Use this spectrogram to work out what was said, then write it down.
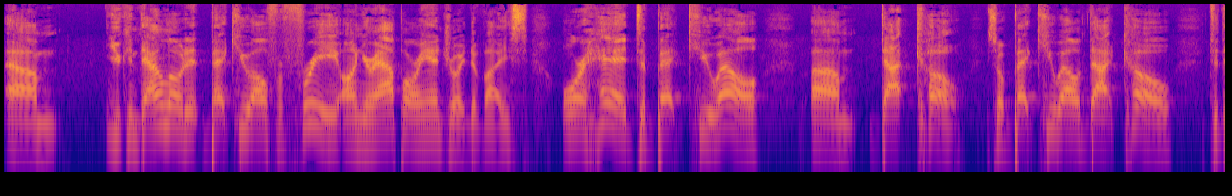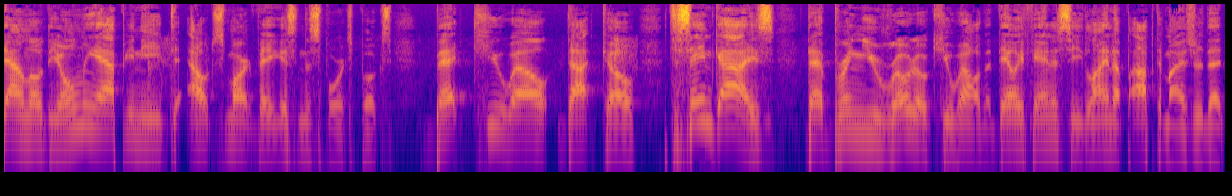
Um, you can download it, BetQL, for free on your Apple or Android device, or head to betql.co. Um, so betql.co to download the only app you need to outsmart Vegas in the sports books. BetQL.co. It's the same guys that bring you RotoQL, the daily fantasy lineup optimizer that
